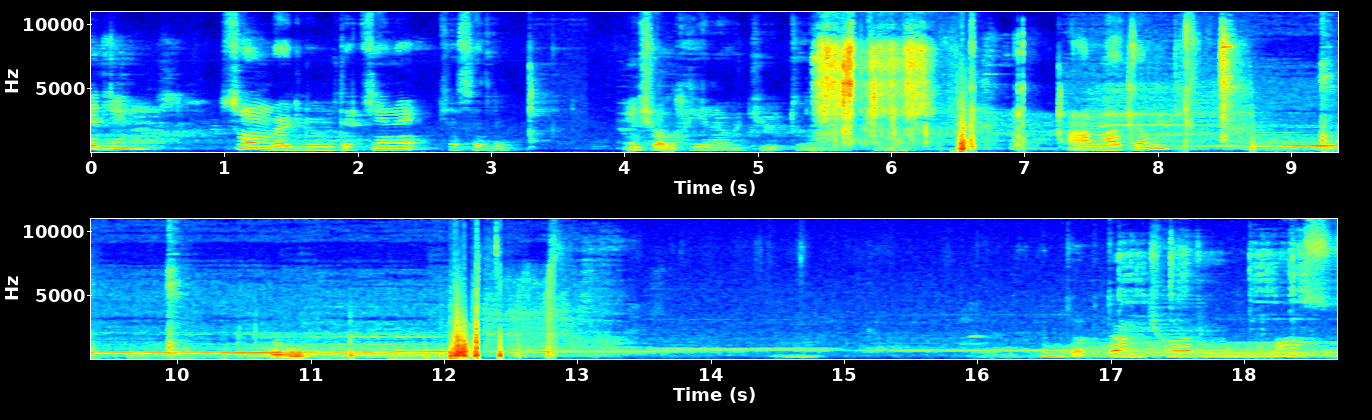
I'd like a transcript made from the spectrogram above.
Gelin son bölümdekini keselim. İnşallah yine vücudu. Anladım. Dörtten nasıl?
